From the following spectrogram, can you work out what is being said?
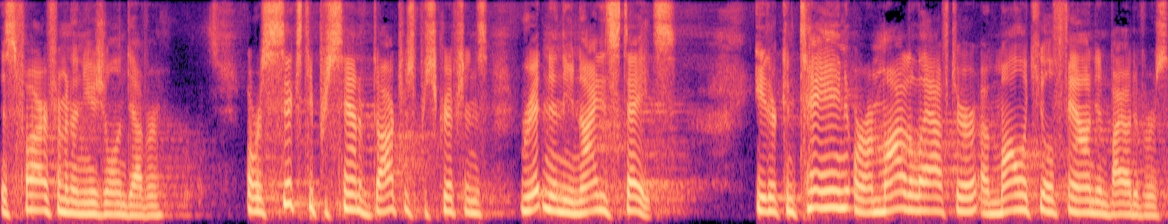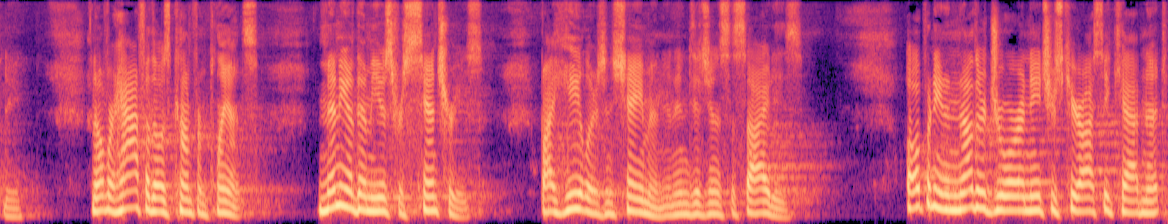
is far from an unusual endeavor. Over 60% of doctors' prescriptions written in the United States either contain or are modeled after a molecule found in biodiversity. And over half of those come from plants, many of them used for centuries by healers and shamans in indigenous societies. Opening another drawer in Nature's Curiosity cabinet,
